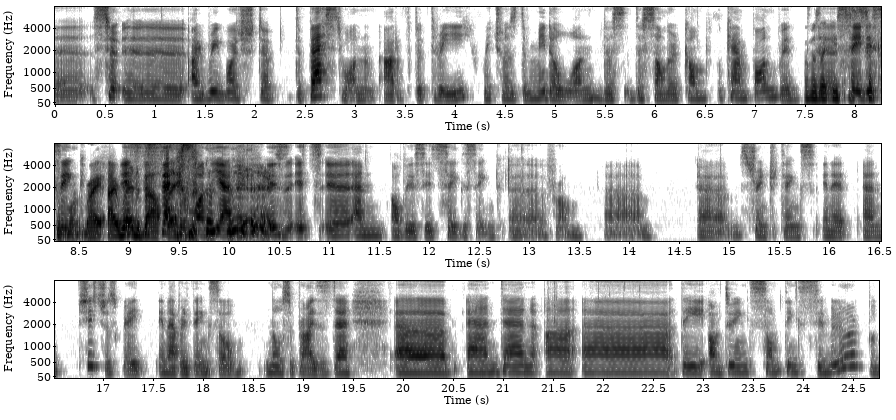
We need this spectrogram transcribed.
uh, so, uh, I rewatched the the best one out of the three, which was the middle one, the the summer camp camp one with I was like, uh, it's the Sadie second one, right? I read It's about the second this. one, yeah. It's it's uh, and obviously it's Sadie Sink uh, from um, um, Stranger Things in it, and she's just great in everything. So no surprises there. Uh, and then uh, uh, they are doing something similar, but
